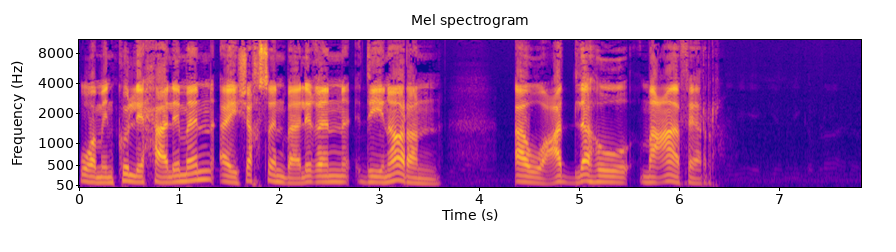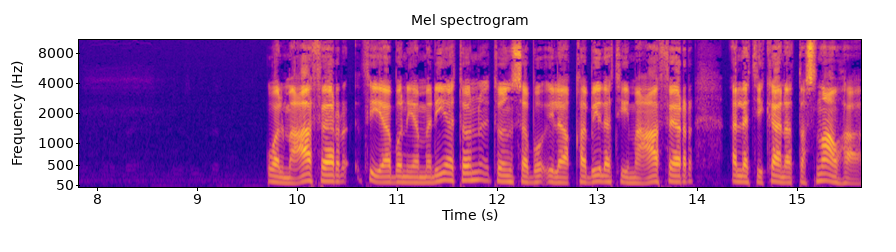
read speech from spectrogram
ومن كل حالم أي شخص بالغ دينارا أو عدله معافر. والمعافر ثياب يمنية تنسب إلى قبيلة معافر التي كانت تصنعها.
